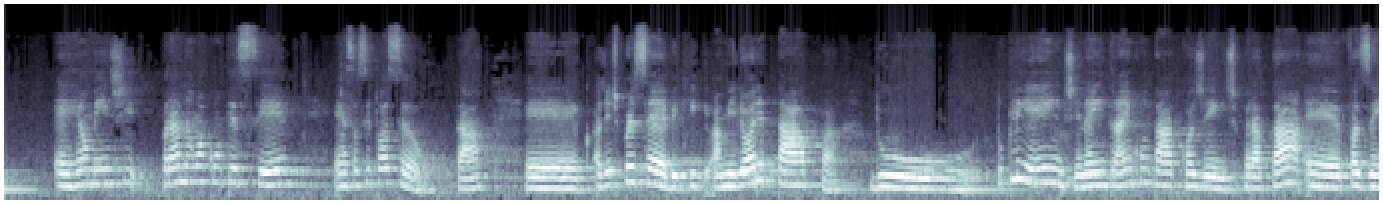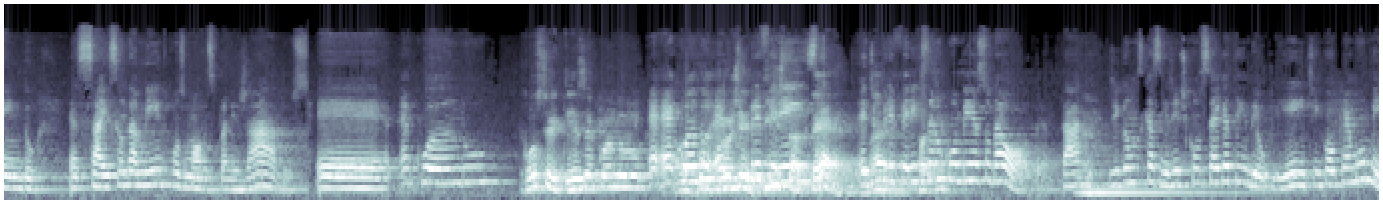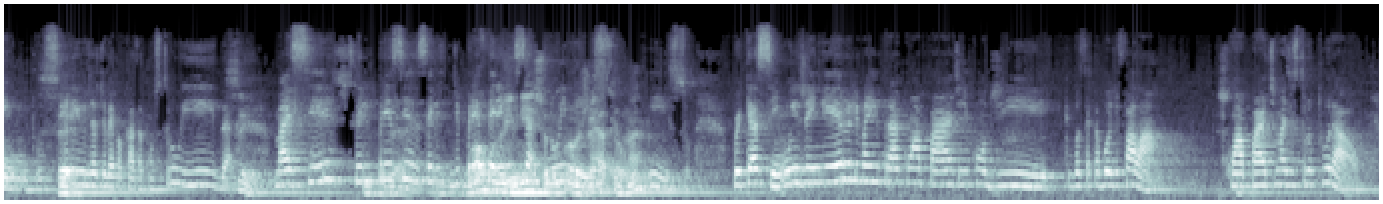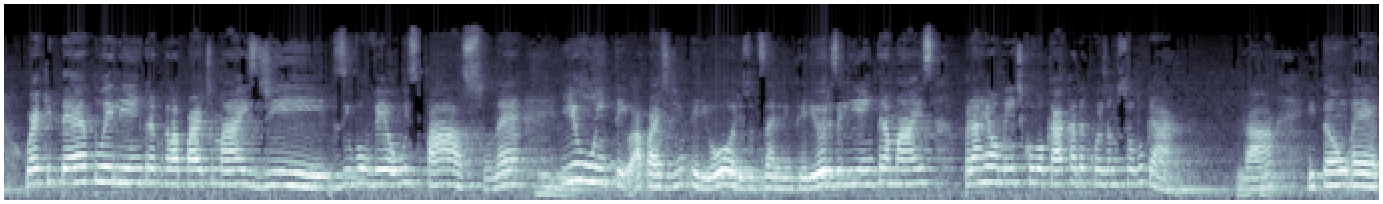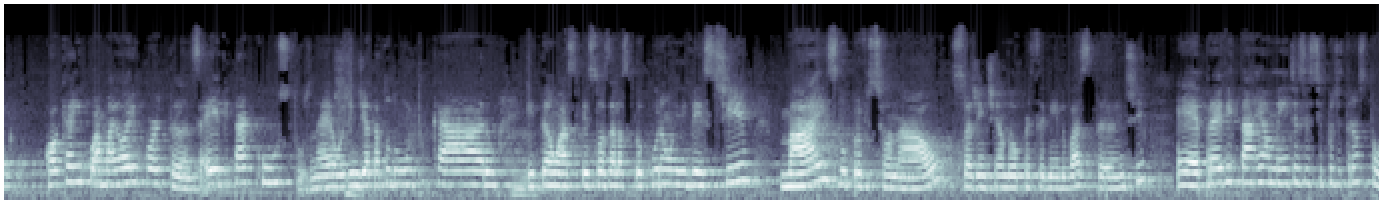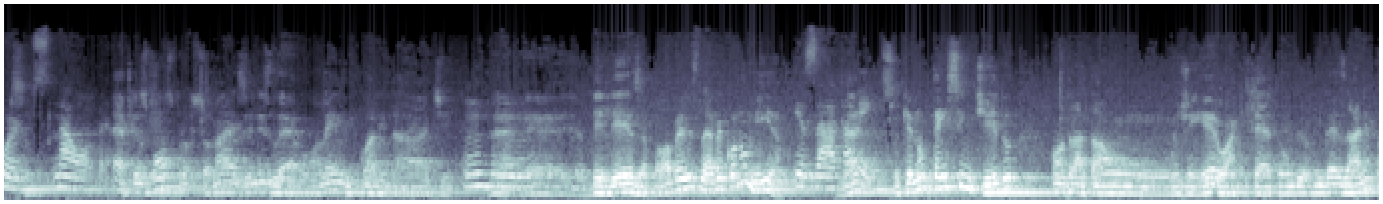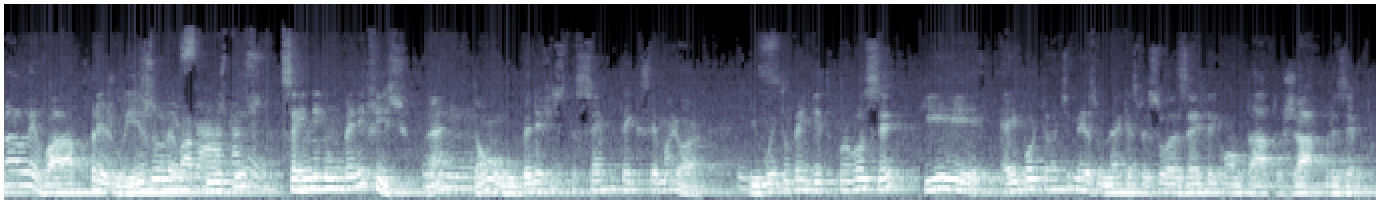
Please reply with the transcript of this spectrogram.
é realmente para não acontecer essa situação, tá? É, a gente percebe que a melhor etapa do, do cliente, né, entrar em contato com a gente para estar tá, é, fazendo essa, esse andamento com os móveis planejados, é, é quando com certeza é quando é, é quando é de preferência até, é de né, preferência fazer... no começo da obra tá? É. Digamos que assim, a gente consegue atender o cliente em qualquer momento, Sim. se ele já tiver com a casa construída, Sim. mas se ele, se ele precisa, se ele, de preferência no início, no início projeto, né? Isso. Porque assim, o engenheiro ele vai entrar com a parte de, de que você acabou de falar, com a parte mais estrutural. O arquiteto ele entra com aquela parte mais de desenvolver o espaço, né? E o, a parte de interiores, o design de interiores, ele entra mais para realmente colocar cada coisa no seu lugar tá? Então, é, qual que é a maior importância? É evitar custos, né? Hoje em dia está tudo muito caro, então as pessoas elas procuram investir mais no profissional, isso a gente andou percebendo bastante, é, para evitar realmente esse tipo de transtornos Sim. na obra. É, porque os bons profissionais, eles levam, além de qualidade, uhum. né, é, beleza para a obra, eles levam economia. Né? Exatamente. Né? Porque não tem sentido contratar um engenheiro, um arquiteto, um designer para levar prejuízo, levar Exatamente. custos sem nenhum benefício, né? Uhum. Então o benefício sempre tem que ser maior. Isso. E muito bem dito por você que é importante mesmo, né, que as pessoas entrem em contato já, por exemplo,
